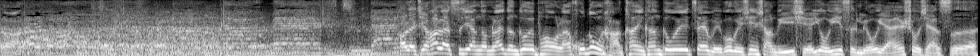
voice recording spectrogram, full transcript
啊。好了，接下来时间我们来跟各位朋友来互动一下，看一看各位在微博、微信上的一些有意思的留言。首先是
